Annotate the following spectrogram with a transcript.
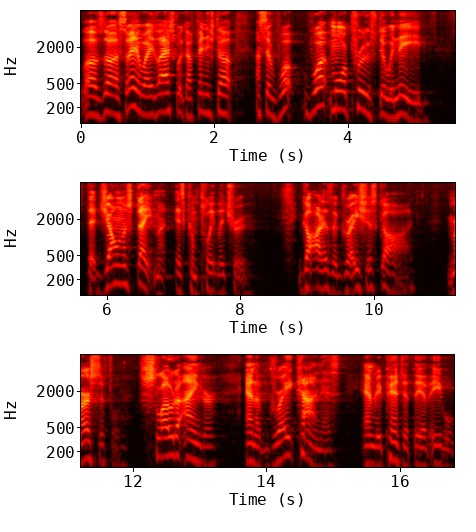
loves us. So, anyway, last week I finished up. I said, what, what more proof do we need that Jonah's statement is completely true? God is a gracious God, merciful, slow to anger, and of great kindness, and repenteth thee of evil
